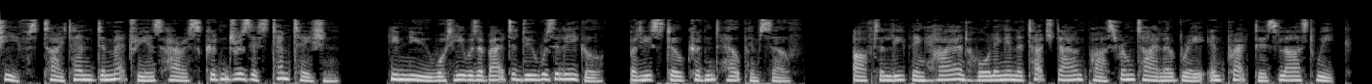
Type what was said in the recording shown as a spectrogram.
Chiefs tight end Demetrius Harris couldn't resist temptation. He knew what he was about to do was illegal, but he still couldn't help himself. After leaping high and hauling in a touchdown pass from Tyler Bray in practice last week,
